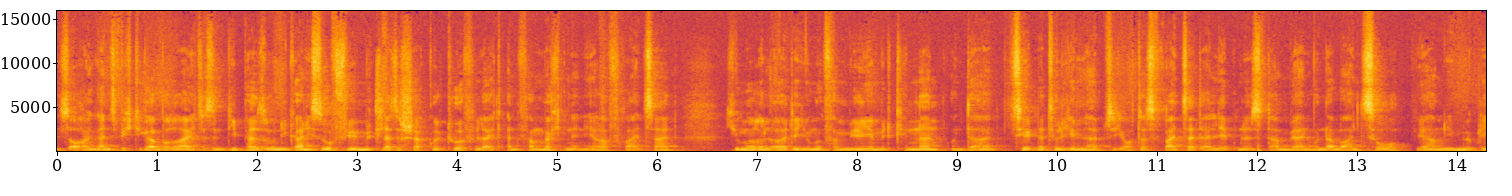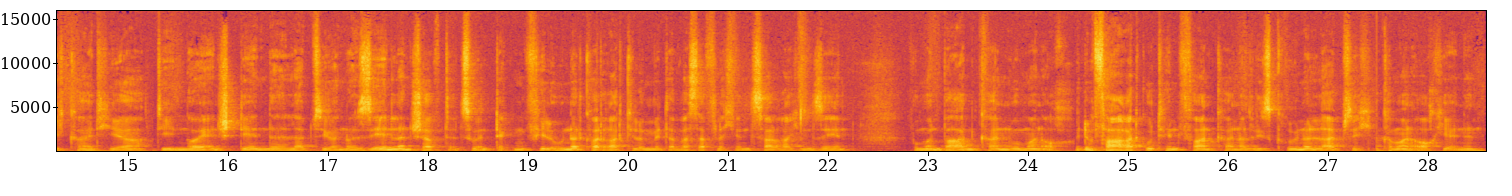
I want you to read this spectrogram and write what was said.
ist auch ein ganz wichtiger Bereich, das sind die Personen, die gar nicht so viel mit klassischer Kultur vielleicht anfangen möchten in ihrer Freizeit jüngere Leute, junge Familien mit Kindern. Und da zählt natürlich in Leipzig auch das Freizeiterlebnis. Da haben wir einen wunderbaren Zoo. Wir haben die Möglichkeit hier die neu entstehende Leipziger Neuseenlandschaft zu entdecken. Viele hundert Quadratkilometer Wasserfläche in zahlreichen Seen wo man baden kann, wo man auch mit dem Fahrrad gut hinfahren kann. Also dieses grüne Leipzig kann man auch hier in den,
